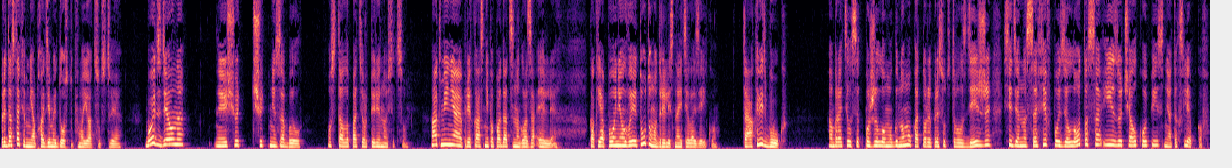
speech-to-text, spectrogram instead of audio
Предоставь им необходимый доступ в мое отсутствие». «Будет сделано». И еще чуть не забыл. Устало потер переносицу. «Отменяю приказ не попадаться на глаза Элли. Как я понял, вы и тут умудрились найти лазейку». «Так ведь, Бук?» Обратился к пожилому гному, который присутствовал здесь же, сидя на софе в позе лотоса и изучал копии снятых слепков.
